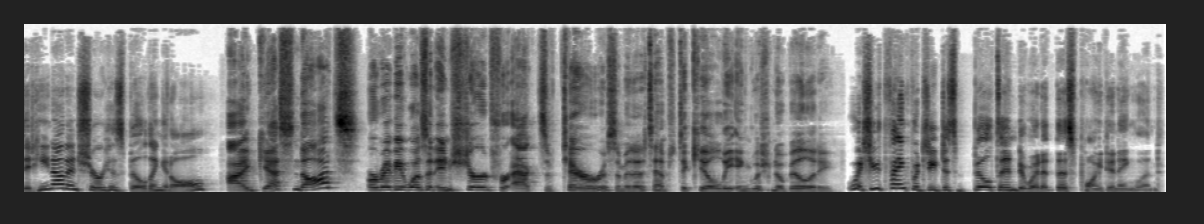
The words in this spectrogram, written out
Did he not insure his building at all? I guess not. Or maybe it wasn't insured for acts of terrorism in an attempt to kill the English nobility. Which you'd think would be just built into it at this point in England.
